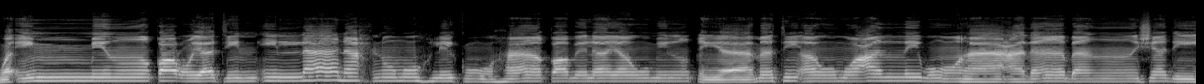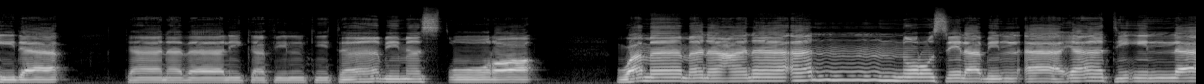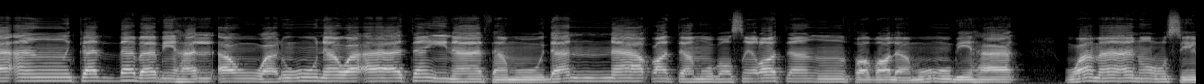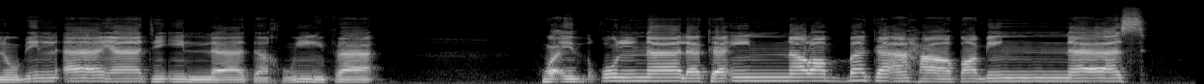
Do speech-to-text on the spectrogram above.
وَإِن مِّن قَرْيَةٍ إِلَّا نَحْنُ مُهْلِكُوهَا قَبْلَ يَوْمِ الْقِيَامَةِ أَوْ مُعَذِّبُوهَا عَذَابًا شَدِيدًا ۚ. كَانَ ذَٰلِكَ فِي الْكِتَابِ مَسْطُورًا. وَمَا مَنَعَنَا أَن نُّرْسِلَ بِالْآيَاتِ إِلَّا أَن كَذَّبَ بِهَا الْأَوَّلُونَ ۚ وَآتَيْنَا ثَمُودَ النَّاقَةَ مُبْصِرَةً فَظَلَمُوا بِهَا ۚ وَمَا نُرْسِلُ بِالْآيَاتِ إِلَّا تَخْوِيفًا وَإِذْ قُلْنَا لَكَ إِنَّ رَبَّكَ أَحَاطَ بِالنَّاسِ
